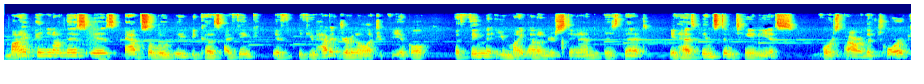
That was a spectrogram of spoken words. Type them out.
My opinion on this is absolutely, because I think if, if you haven't driven an electric vehicle, the thing that you might not understand is that it has instantaneous horsepower. The torque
